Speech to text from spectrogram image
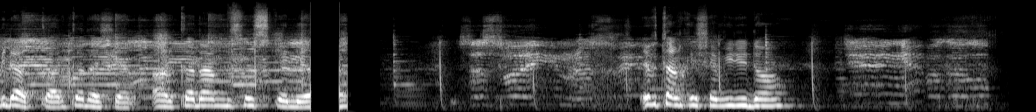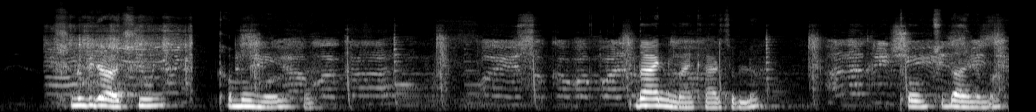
Bir dakika arkadaşlar. Arkadan bir ses geliyor. Evet arkadaşlar video. Şunu bir daha açayım. Tamam oldu. Dynamite her türlü. Topçu Dynamite.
